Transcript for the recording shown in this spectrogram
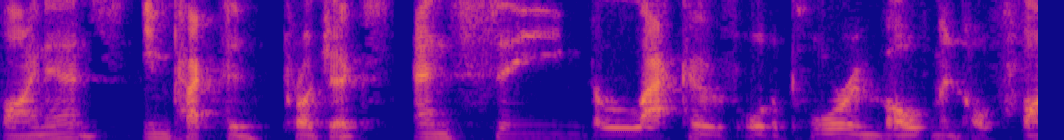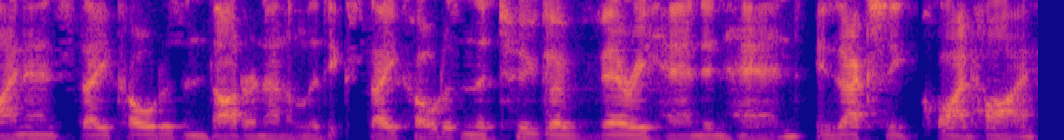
finance impacted projects and seeing the lack of or the poor involvement of finance stakeholders and data and analytics stakeholders, and the two go very hand in hand, is actually quite high.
